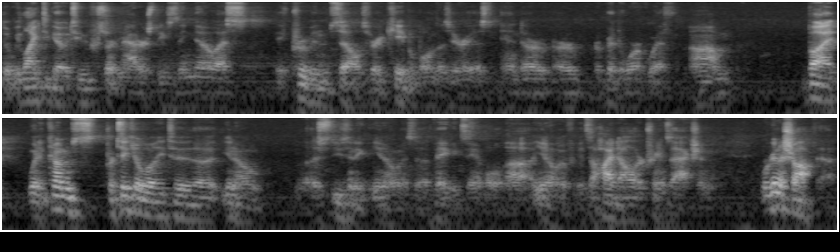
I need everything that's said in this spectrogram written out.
that we like to go to for certain matters because they know us. They've proven themselves very capable in those areas and are, are, are good to work with. Um, but when it comes particularly to the, you know, let's you know, as a vague example, uh, you know, if it's a high dollar transaction, we're going to shop that.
